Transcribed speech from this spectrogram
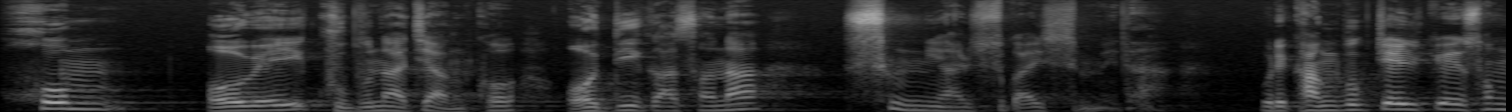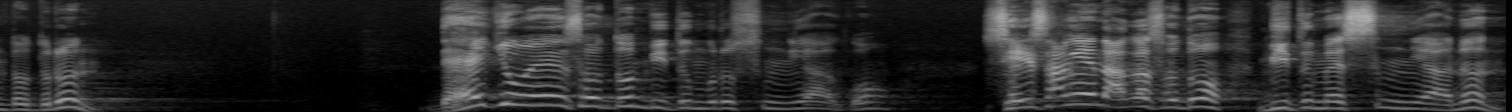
홈, 어웨이 구분하지 않고 어디 가서나 승리할 수가 있습니다. 우리 강북제일교회 성도들은 내 교회에서도 믿음으로 승리하고 세상에 나가서도 믿음에 승리하는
